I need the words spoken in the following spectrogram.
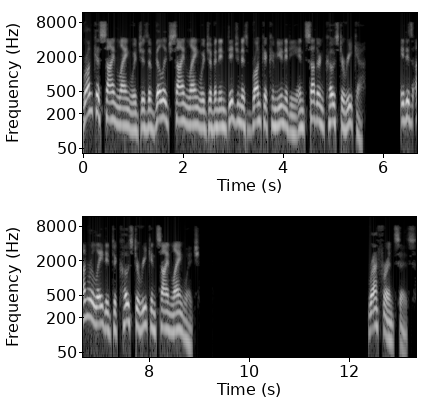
Brunca Sign Language is a village sign language of an indigenous Brunca community in southern Costa Rica. It is unrelated to Costa Rican Sign Language. References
